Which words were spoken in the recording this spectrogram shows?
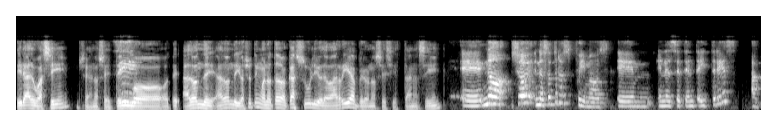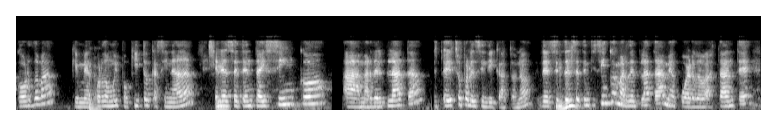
era algo así o sea no sé tengo a dónde a dónde iba yo tengo anotado acá Zulio de Barría pero no sé si están así. Eh, no yo nosotros fuimos em, en el 73 a Córdoba que me acuerdo muy poquito casi nada. En el 75 a Mar del Plata, hecho por el sindicato, ¿no? Del, 75 a Mar del Plata me acuerdo bastante,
